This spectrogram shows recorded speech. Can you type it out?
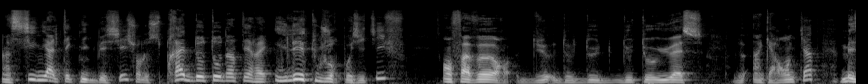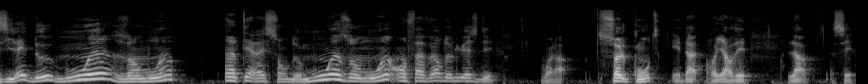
un signal technique baissier sur le spread de taux d'intérêt. Il est toujours positif en faveur du, taux US de 1,44, mais il est de moins en moins intéressant, de moins en moins en faveur de l'USD. Voilà, seul compte. Et regardez, là, c'est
